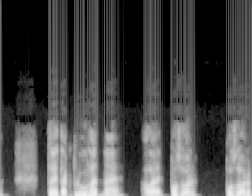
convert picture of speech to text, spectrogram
to je tak průhledné, ale pozor, pozor,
